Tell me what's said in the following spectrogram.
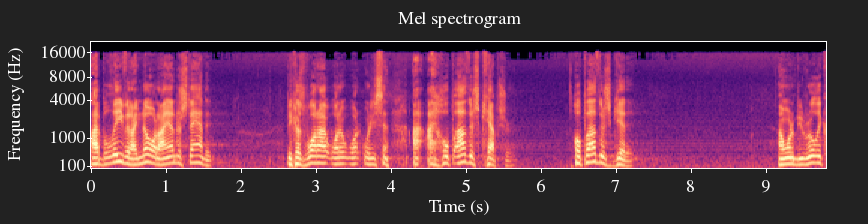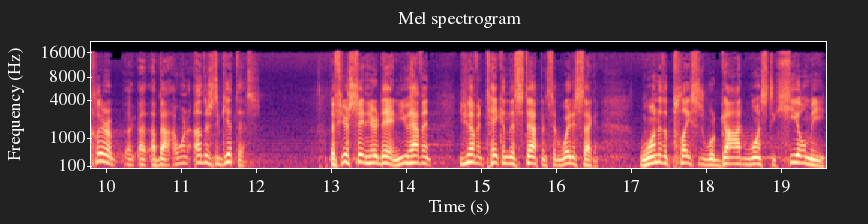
I believe it. I know it. I understand it. Because what, I, what, what, what are you saying? I, I hope others capture it. Hope others get it. I want to be really clear uh, uh, about I want others to get this. But if you're sitting here today and you haven't, you haven't taken this step and said, wait a second, one of the places where God wants to heal me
